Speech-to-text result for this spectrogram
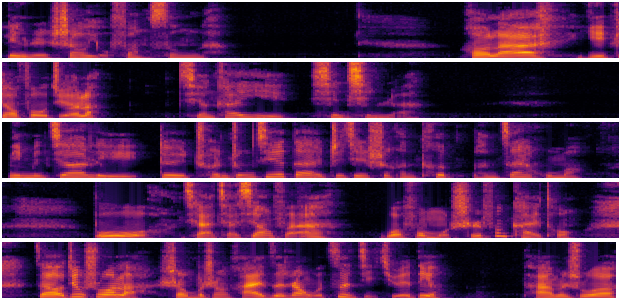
令人稍有放松了。后来一票否决了，钱开义悻悻然。你们家里对传宗接代这件事很特很在乎吗？不，恰恰相反。我父母十分开通，早就说了，生不生孩子让我自己决定。他们说，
